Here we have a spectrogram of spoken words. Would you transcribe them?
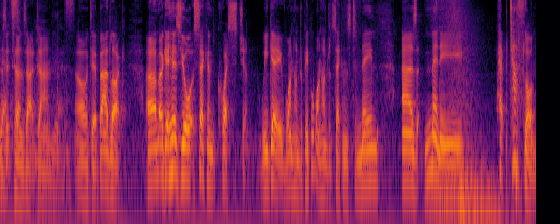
as it turns out, Dan. Yes. Oh, dear. Bad luck. Um, okay, here's your second question. We gave 100 people 100 seconds to name as many heptathlon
